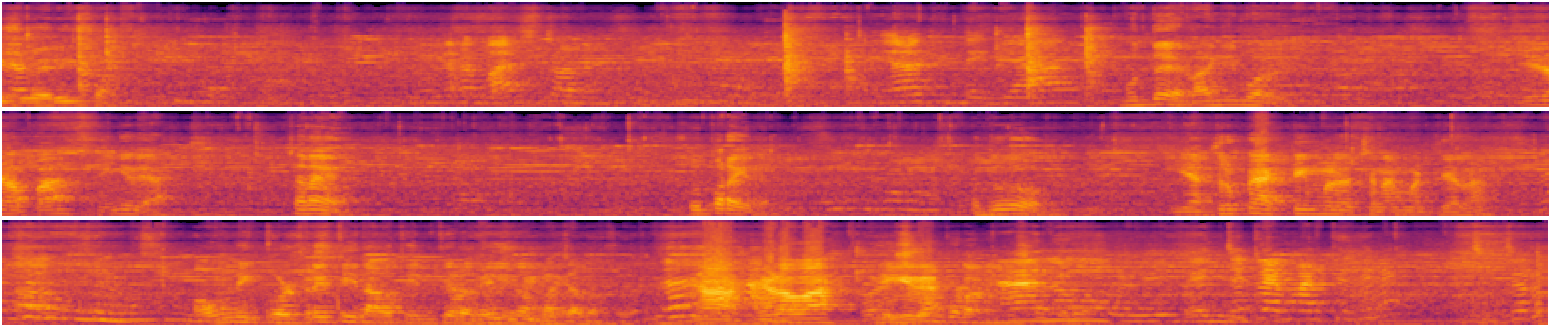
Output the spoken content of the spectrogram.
ಇಸ್ ವೆರಿ ಸಾಫ್ಟ್ ಮುದ್ದೆ ರಾಗಿ ಬಾಲ್. ಏನಪ್ಪ ಹೆಂಗಿದೆ? ಚೆನ್ನಾಗಿದೆ. ಸೂಪರ್ ಆಗಿದೆ. ಅದು ಈ ಹತ್ತು ರೂಪಾಯಿ ಆಕ್ಟಿಂಗ್ ಮಾಡೋದು ಚೆನ್ನಾಗಿ ಮಾಡ್ತೀಯಲ್ಲ? ಅವನಿಗೆ ಕೊಟ್ಟರೀತಿ ನಾವು ತಿಂತಿರೋದು ಈಗ ಮಜಾ ಬರ್ತದೆ ಹಾ ಹೇಳವ್ವ ಹೇಗಿದೆ. ನಾನು ವೆಜ್ ಟ್ರೈ ಮಾಡ್ತಿದ್ದೀನಿ ಚಿಚ್ಚರು.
